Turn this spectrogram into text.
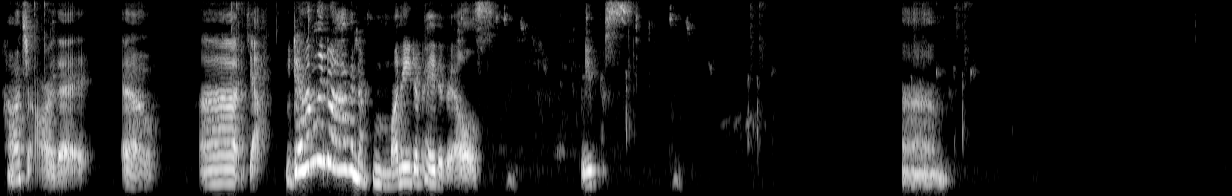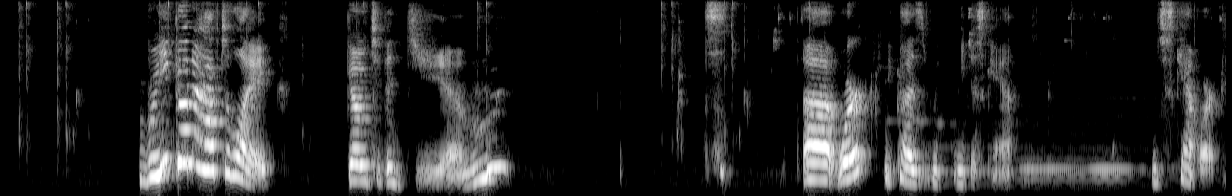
How much are they? Oh, uh, yeah. We definitely don't have enough money to pay the bills. Oops. Um, we gonna have to like go to the gym uh, work because we, we just can't. We just can't work.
